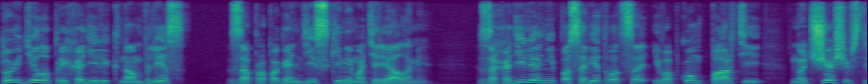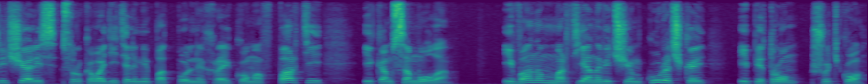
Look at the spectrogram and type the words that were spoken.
то и дело приходили к нам в лес за пропагандистскими материалами. Заходили они посоветоваться и в обком партии, но чаще встречались с руководителями подпольных райкомов партии и комсомола Иваном Мартьяновичем Курочкой и Петром Шутько.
